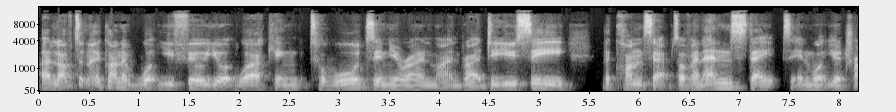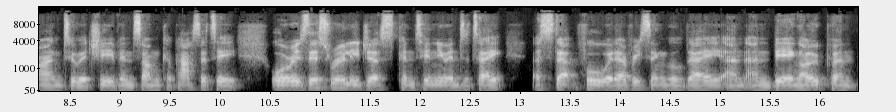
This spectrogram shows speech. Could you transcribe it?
I'd love to know kind of what you feel you're working towards in your own mind, right? Do you see the concept of an end state in what you're trying to achieve in some capacity? Or is this really just continuing to take a step forward every single day and, and being open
